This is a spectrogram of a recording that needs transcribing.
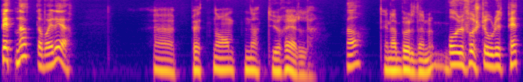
Petnat då, vad är det? Eh, Petnant naturel. Ja. Den här bulden, Och det första ordet pet?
